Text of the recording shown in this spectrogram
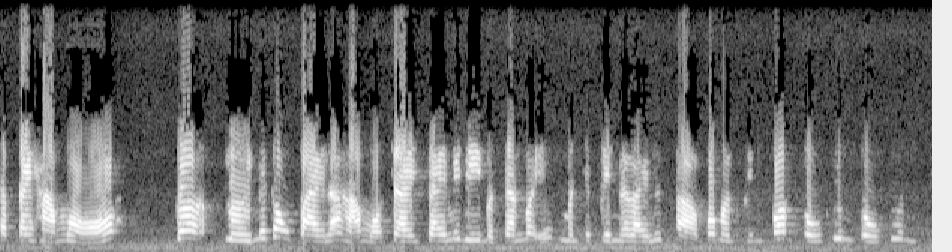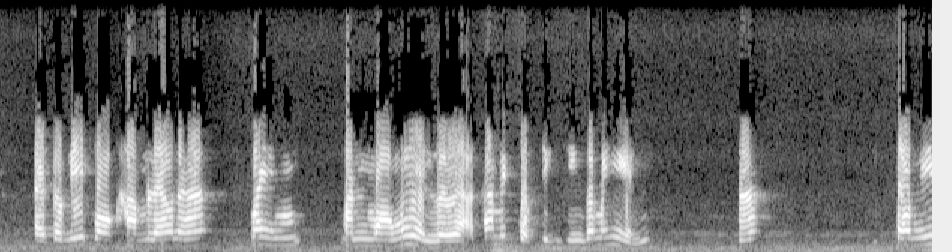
จะไปหาหมอ ก็เลยไม่ต้องไปแล้วหาหมอใจใจไม่ดีเหมือนกันว่าเอ๊ะมันจะเป็นอะไรหรือเปล่าเพราะมันเป็นก้อนโตขึ้นโตขึ้น แต่ตอนนี้พอคำแล้วนะฮะไม่มันมองไม่เห็นเลยอะถ้าไม่กดจริง ๆ ก็ไม่เห็นนะตอนนี้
